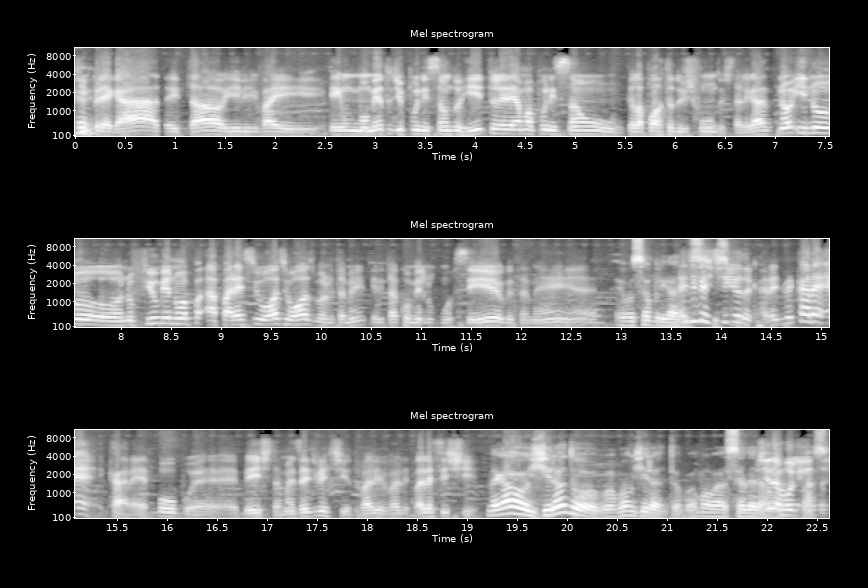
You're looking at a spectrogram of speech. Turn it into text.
de empregada e tal, e ele vai... Tem um momento de punição do Hitler, é uma punição pela porta dos fundos, tá ligado? E no, no filme não apa- aparece o Ozzy Osbourne também, ele tá comendo um morcego também, é... Eu vou ser obrigado É a isso divertido, aí, cara. É, cara, é, cara, é bobo, é, é besta, mas é divertido. Vale, vale, vale assistir. Legal, girando, vamos girando então, vamos acelerar. Tira a roleta passo.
